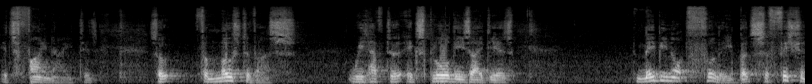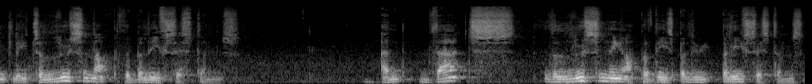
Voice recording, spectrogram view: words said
it's finite. It's... So for most of us, we have to explore these ideas, maybe not fully, but sufficiently to loosen up the belief systems. And that's the loosening up of these belief systems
